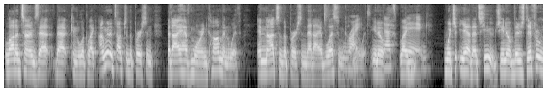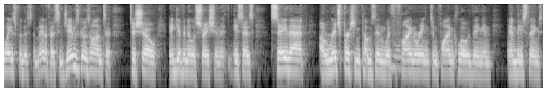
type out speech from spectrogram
A lot of times that that can look like I'm going to talk to the person that I have more in common with and not to the person that I have less in common right. with. You know, that's like, big. Which yeah, that's huge. You know, there's different ways for this to manifest. And James goes on to to show and give an illustration. He says, say that a rich person comes in with mm-hmm. fine rings and fine clothing and and these things,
